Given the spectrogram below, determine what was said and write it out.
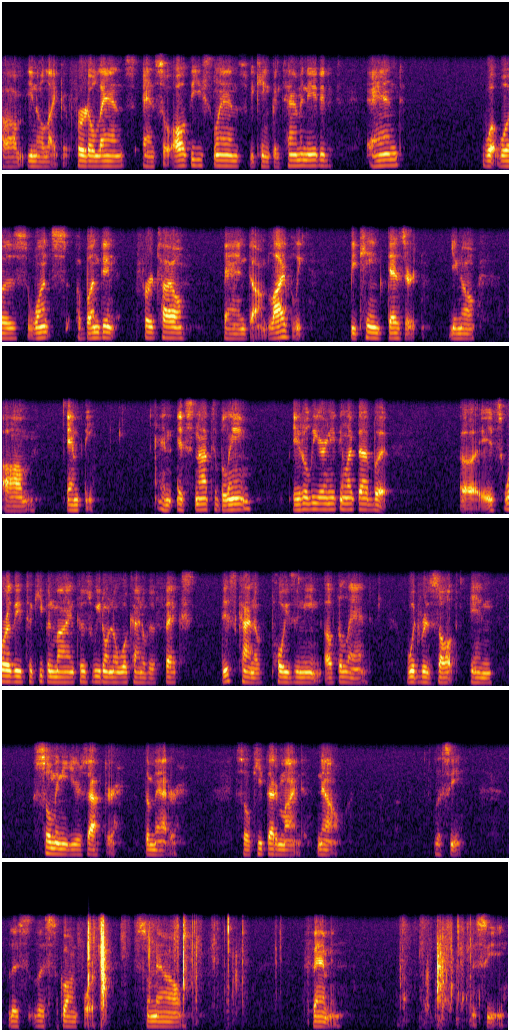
um, you know like fertile lands. And so all these lands became contaminated and what was once abundant fertile and um, lively became desert, you know, um, empty. And it's not to blame Italy or anything like that, but uh, it's worthy to keep in mind because we don't know what kind of effects this kind of poisoning of the land would result in so many years after the matter. So keep that in mind. Now, let's see. Let's let's go on forth. So now famine. Let's see.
